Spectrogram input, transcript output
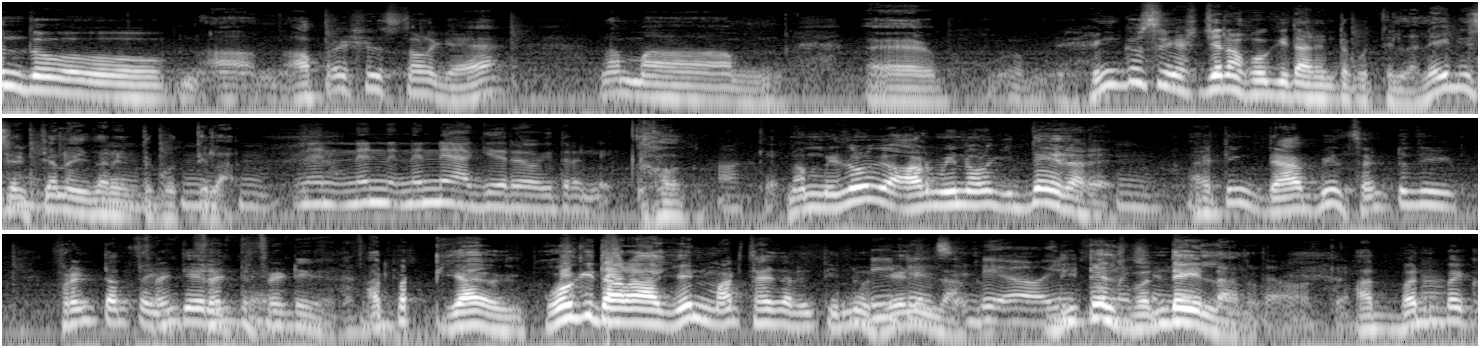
ಒಂದು ಆಪ್ರೇಷನ್ಸ್ನೊಳಗೆ ನಮ್ಮ ಹೆಂಗಸರು ಎಷ್ಟು ಜನ ಹೋಗಿದ್ದಾರೆ ಅಂತ ಗೊತ್ತಿಲ್ಲ. ಲೇಡೀಸ್ ಎಷ್ಟು ಜನ ಇದ್ದಾರೆ ಅಂತ ಗೊತ್ತಿಲ್ಲ. ನಿನ್ನೆ ಆಗಿರೋ ಇದರಲ್ಲಿ. ಹೌದು. ಓಕೆ ನಮ್ಮ ಇದ್ರೊಳಗೆ ಆರ್ಮಿನೊಳಗೆ ಇದ್ದೇ ಇದ್ದಾರೆ I think they have been sent to the front ಅಂತ ಇದ್ದೇ ಇರುತ್ತೆ. ಅದು ಬಟ್ ಹೋಗಿದಾರಾ ಏನು ಮಾಡ್ತಾ ಇದ್ದಾರೆ ಅಂತ ಇನ್ನೂ ಹೇಳಿಲ್ಲ. ಡೀಟೇಲ್ಸ್ ಬಂದೇ ಇಲ್ಲ ಅದು. ಅದು ಬಂದ್ಬೇಕು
